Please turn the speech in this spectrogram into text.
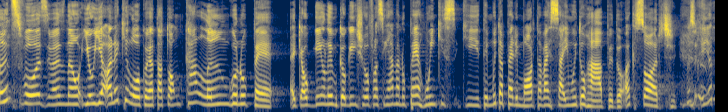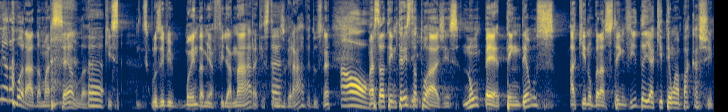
Antes fosse, mas não. E eu ia, olha que louco, eu ia tatuar um calango no pé. É que alguém, eu lembro que alguém chegou e falou assim: ah, mas no pé é ruim que, que tem muita pele morta, vai sair muito rápido. Olha que sorte. Mas e a minha namorada, Marcela, ah. que inclusive mãe da minha filha Nara, que estamos é. grávidos, né? Oh. Mas ela tem três tatuagens. Num pé tem Deus, aqui no braço tem vida e aqui tem um abacaxi.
